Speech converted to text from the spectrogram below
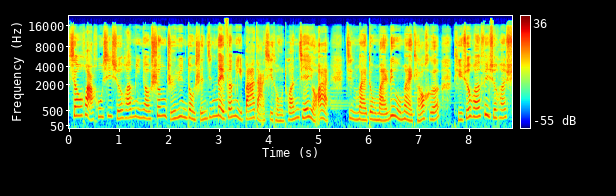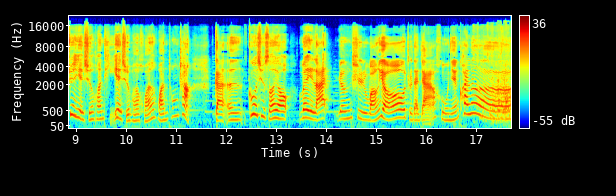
消化、呼吸、循环、泌尿、生殖、运动、神经、内分泌八大系统团结友爱，静脉、动脉、六脉调和，体循环、肺循环、血液循环、体液循环环环通畅。感恩过去所有，未来仍是网友。祝大家虎年快乐！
